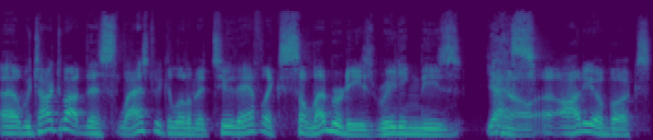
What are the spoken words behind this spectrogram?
uh, we talked about this last week a little bit too. They have like celebrities reading these Yes. you know, uh, audiobooks.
